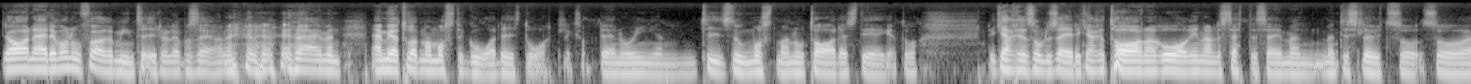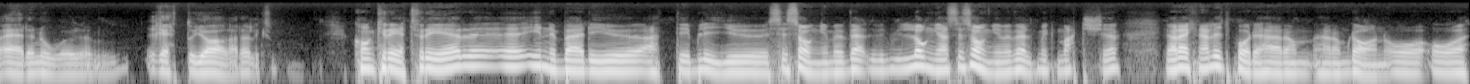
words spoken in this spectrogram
Ja, nej, det var nog före min tid, höll jag på att säga. nej, men, nej, men jag tror att man måste gå ditåt. Liksom. Det är nog ingen... Tids nog måste man nog ta det steget. Och det kanske, som du säger, det kanske tar några år innan det sätter sig, men, men till slut så, så är det nog um, rätt att göra det. Liksom. Konkret för er eh, innebär det ju att det blir ju säsonger med långa säsonger med väldigt mycket matcher. Jag räknar lite på det här om, häromdagen och, och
